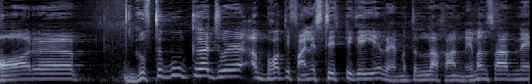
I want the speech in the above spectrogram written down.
और गुफ्तु का जो है, अब बहुत ही फाइनल स्टेज पे गई है। रहमतुल्ला खान मेमन साहब ने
